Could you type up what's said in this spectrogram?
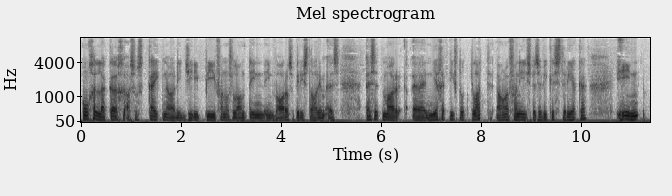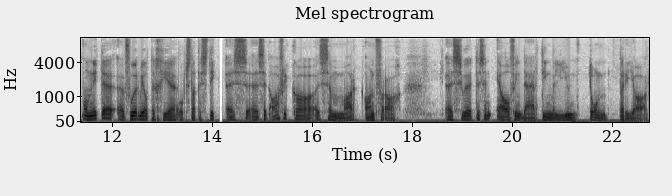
ongelukkig as ons kyk na die GDP van ons land en en waar ons op hierdie stadium is, is dit maar uh, negatief tot plat hange van die spesifieke streke en om net 'n voorbeeld te gee op statistiek is uh, Suid-Afrika se markaanvraag is so tussen 11 en 13 miljoen ton per jaar.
